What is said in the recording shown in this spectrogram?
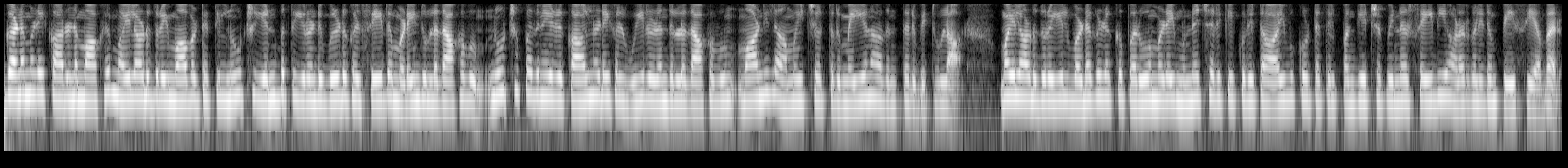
கனமழை காரணமாக மயிலாடுதுறை மாவட்டத்தில் நூற்று எண்பத்தி இரண்டு வீடுகள் சேதமடைந்துள்ளதாகவும் நூற்று பதினேழு கால்நடைகள் உயிரிழந்துள்ளதாகவும் மாநில அமைச்சர் திரு மெய்யநாதன் தெரிவித்துள்ளார். மயிலாடுதுறையில் வடகிழக்கு பருவமழை முன்னெச்சரிக்கை குறித்த ஆய்வுக் கூட்டத்தில் பங்கேற்ற பின்னர் செய்தியாளர்களிடம் பேசிய அவர்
